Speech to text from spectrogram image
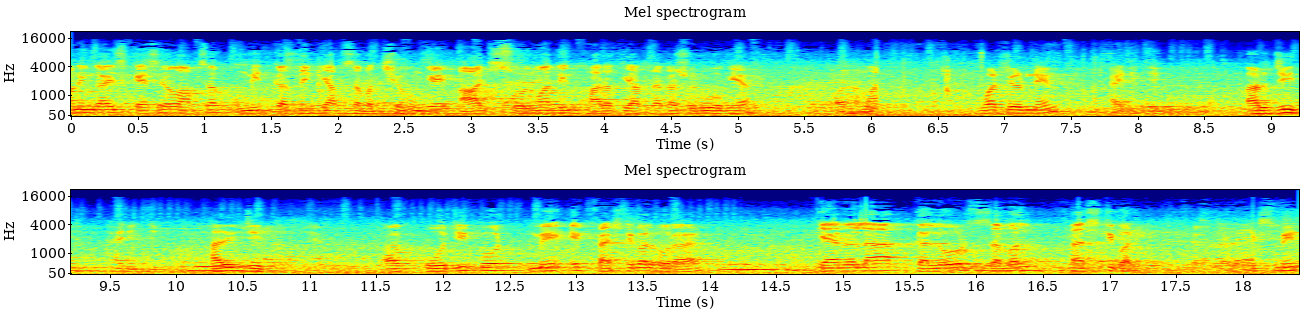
मॉर्निंग गाइस कैसे हो आप सब? उम्मीद करते हैं कि आप सब अच्छे होंगे। आज सोलवा दिन भारत यात्रा का शुरू हो गया। और हमारा what's your name Arijit. Harijit. और कोझीकोड में एक फेस्टिवल हो रहा है। केरला कलोर सबल फेस्टिवल इट्स मीन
